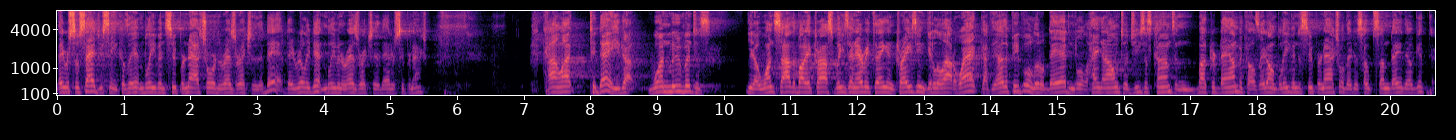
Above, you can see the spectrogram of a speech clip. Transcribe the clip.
they were so sad, you see, because they didn't believe in supernatural or the resurrection of the dead. They really didn't believe in the resurrection of the dead or supernatural. Kind of like today, you got one movement is, you know, one side of the body of Christ believes in everything and crazy and get a little out of whack. Got the other people a little dead and a little hanging on until Jesus comes and bunkered down because they don't believe in the supernatural. They just hope someday they'll get there.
